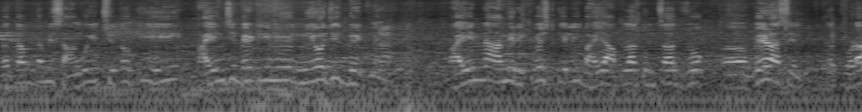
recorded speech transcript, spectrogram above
प्रथम तर मी सांगू इच्छितो की ही भाईंची भेट ही नियोजित भेट नाही. भाईंना आम्ही रिक्वेस्ट केली भाई आपला तुमचा जो वेळ असेल तर थोडा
